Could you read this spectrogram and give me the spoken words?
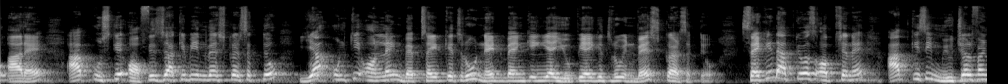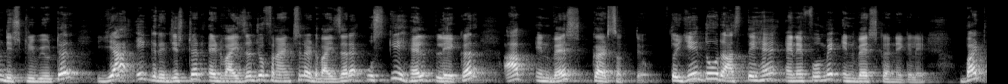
आ रहा है, आप उसके ऑफ़िस जाके भी इन्वेस्ट कर सकते हो, या उनकी ऑनलाइन वेबसाइट के थ्रू नेट बैंकिंग या यूपीआई के थ्रू इन्वेस्ट कर सकते हो। सेकेंड आपके पास ऑप्शन है आप किसी म्यूचुअल फंड डिस्ट्रीब्यूटर या एक रजिस्टर्ड एडवाइजर जो फाइनेंशियल एडवाइजर है उसकी हेल्प लेकर आप इन्वेस्ट कर सकते हो। तो ये दो रास्ते हैं एनएफओ में इन्वेस्ट करने के लिए। बट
